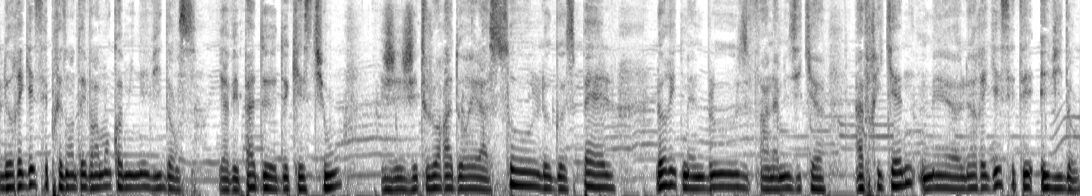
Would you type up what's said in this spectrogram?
Le reggae s'est présenté vraiment comme une évidence. Il n'y avait pas de, de questions. J'ai toujours adoré la soul, le gospel, le rhythm and blues, enfin la musique euh, africaine, mais euh, le reggae c'était évident.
